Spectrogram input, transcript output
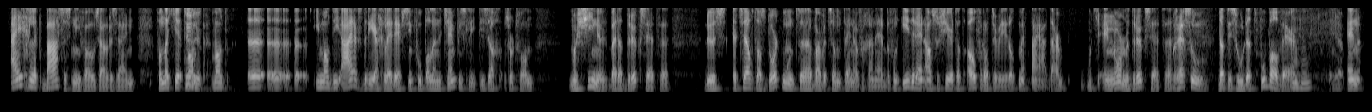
eigenlijk basisniveau zouden zijn. Van dat je, want Tuurlijk. want eh, eh, iemand die Ajax drie jaar geleden heeft zien voetballen in de Champions League, die zag een soort van machine bij dat druk zetten. Dus hetzelfde als Dortmund, eh, waar we het zo meteen over gaan hebben. Van iedereen associeert dat overal ter wereld met, nou ja, daar moet je enorme druk zetten. Pressing. Dat is hoe dat voetbal werkt. Ja. En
